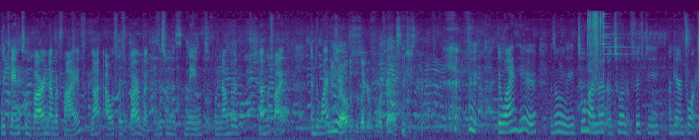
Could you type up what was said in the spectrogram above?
We came to bar number five, not our first bar, but this one is named or numbered number five. And the wine Can you here. tell this is like a fourth class? the wine here is only 200 or 250 Hungarian forint,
